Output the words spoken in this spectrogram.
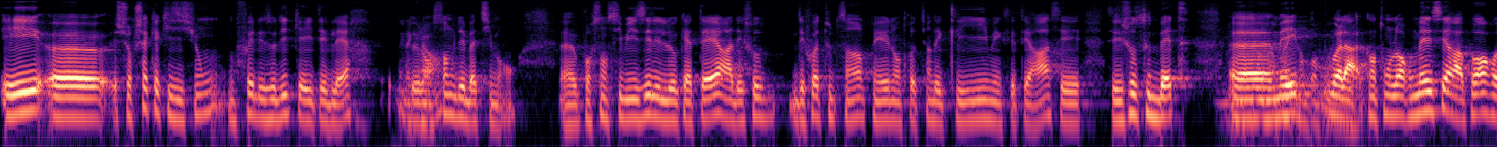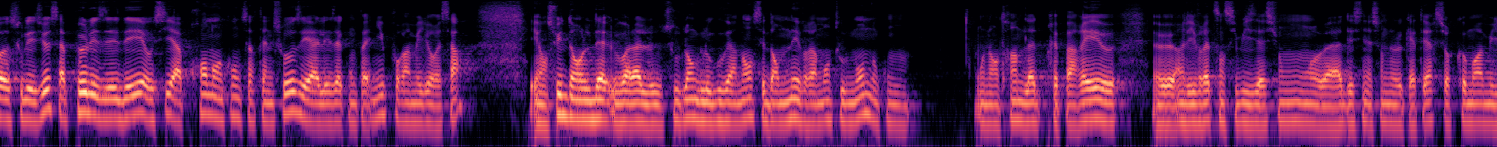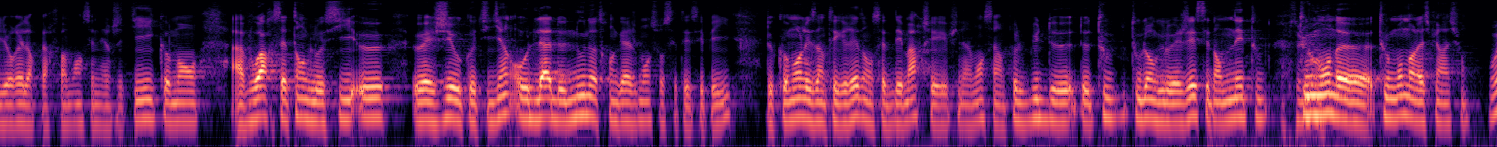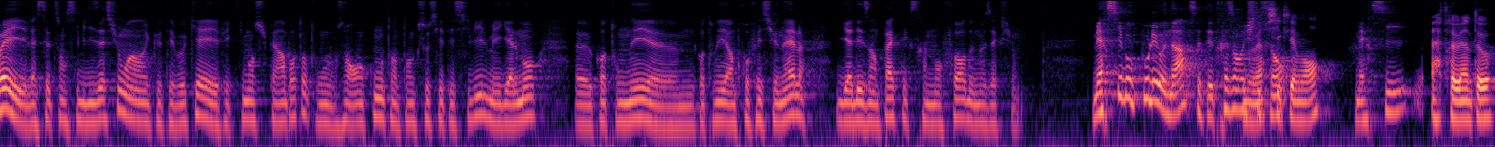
Et euh, sur chaque acquisition, on fait des audits de qualité de l'air de l'ensemble des bâtiments. Euh, pour sensibiliser les locataires à des choses des fois toutes simples, mais l'entretien des clims, etc. C'est des choses toutes bêtes. Euh, mais voilà, quand on leur met ces rapports euh, sous les yeux, ça peut les aider aussi à prendre en compte certaines choses et à les accompagner pour améliorer ça. Et ensuite, dans le, voilà, le, sous l'angle gouvernance, c'est d'emmener vraiment tout le monde. Donc on, on est en train de, là, de préparer euh, euh, un livret de sensibilisation euh, à destination de nos locataires sur comment améliorer leur performance énergétique, comment avoir cet angle aussi E, ESG au quotidien, au-delà de nous, notre engagement sur ces TCPI, de comment les intégrer dans cette démarche. Et finalement, c'est un peu le but de, de tout, tout l'angle ESG, c'est d'emmener tout, tout, le monde, tout le monde dans l'aspiration. Oui, là, cette sensibilisation hein, que tu évoquais est effectivement super importante. On s'en rend compte en tant que société civile, mais également euh, quand, on est, euh, quand on est un professionnel, il y a des impacts extrêmement forts de nos actions. Merci beaucoup Léonard, c'était très enrichissant. Merci Clément. Merci. À très bientôt.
